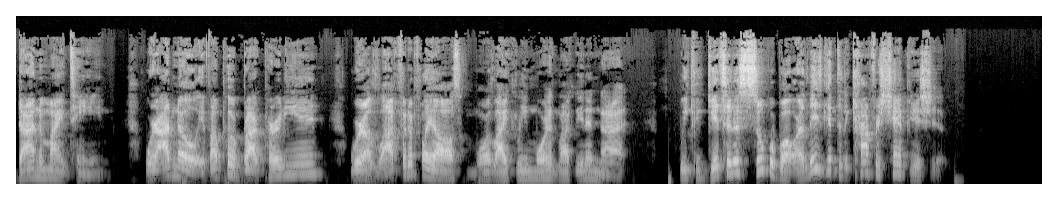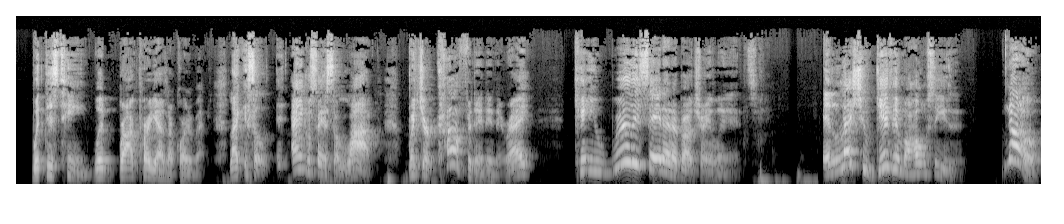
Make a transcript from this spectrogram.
dynamite team where I know if I put Brock Purdy in, we're a lock for the playoffs, more likely, more likely than not. We could get to the Super Bowl or at least get to the conference championship with this team, with Brock Purdy as our quarterback. Like it's a I ain't gonna say it's a lock, but you're confident in it, right? Can you really say that about Trey Lance? Unless you give him a whole season. No.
